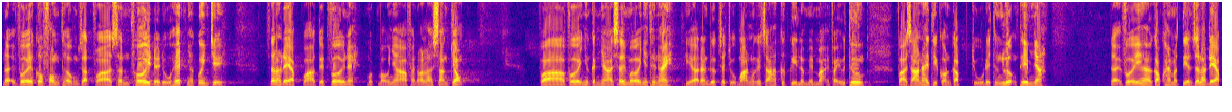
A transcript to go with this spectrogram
Lại với có phòng thờ phòng giặt và sân phơi đầy đủ hết nha quý anh chị. Rất là đẹp và tuyệt vời này, một mẫu nhà phải nói là sang trọng. Và với những căn nhà xây mới như thế này thì à, đang được gia chủ bán với cái giá cực kỳ là mềm mại và yêu thương. Và giá này thì còn gặp chủ để thương lượng thêm nha. Đấy, với à, góc hai mặt tiền rất là đẹp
